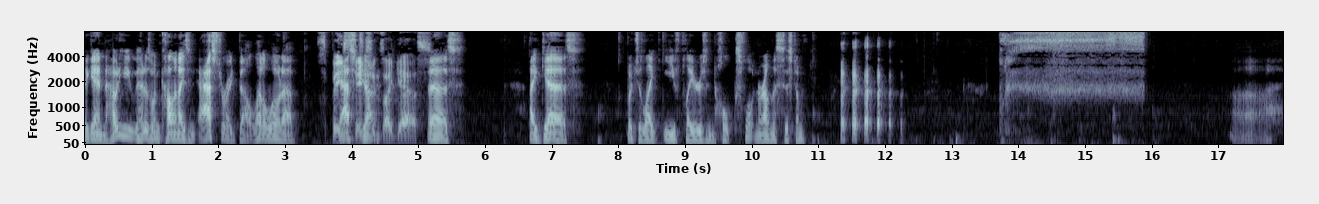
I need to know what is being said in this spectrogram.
Again, how do you how does one colonize an asteroid belt, let alone a Space gi- stations, I guess. Yes, I guess bunch of like Eve players and Hulks floating around the system. Uh,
